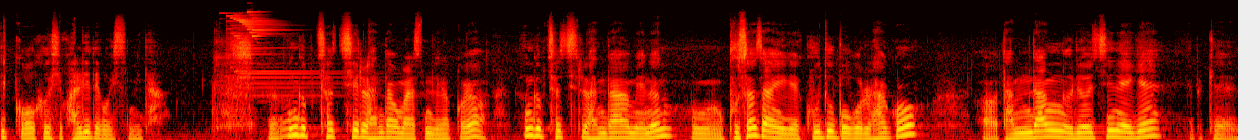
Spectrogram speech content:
있고 그것이 관리되고 있습니다. 어, 응급처치를 한다고 말씀드렸고요. 응급처치를 한 다음에는 음, 부서장에게 구두 보고를 하고 어, 담당 의료진에게 이렇게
